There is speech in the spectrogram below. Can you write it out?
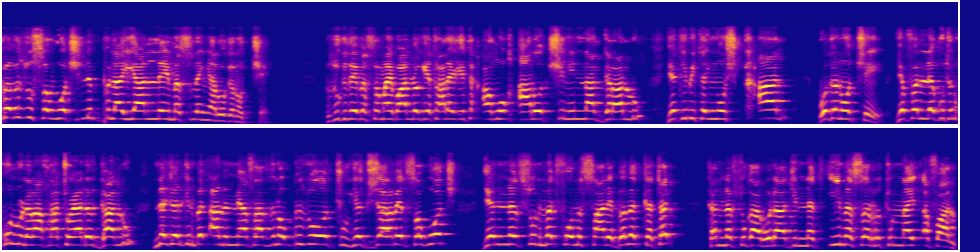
በብዙ ሰዎች ልብ ላይ ያለ ይመስለኛል ወገኖቼ። ብዙ ጊዜ በሰማይ ባለው ጌታ ላይ የተቃውሞ ቃሎችን ይናገራሉ። የትዕቢተኞች ቃል ወገኖቼ የፈለጉትን ሁሉ ለራሳቸው ያደርጋሉ። ነገር ግን በጣም የሚያሳዝነው ብዙዎቹ የእግዚአብሔር ሰዎች የእነሱን መጥፎ ምሳሌ በመከተል ከእነርሱ ጋር ወዳጅነት ይመሰርቱና ይጠፋሉ።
